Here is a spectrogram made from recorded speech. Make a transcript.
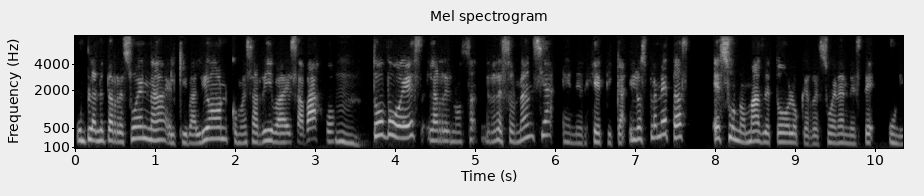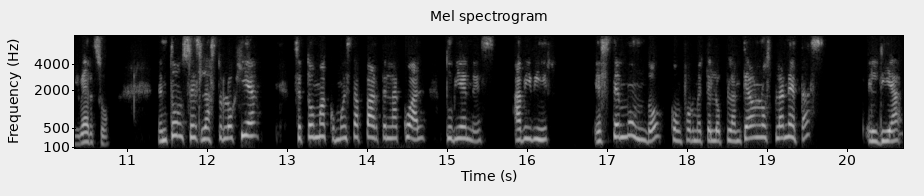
un planeta resuena, el Kibalión, como es arriba, es abajo. Mm. Todo es la resonancia energética y los planetas es uno más de todo lo que resuena en este universo. Entonces, la astrología se toma como esta parte en la cual tú vienes a vivir este mundo conforme te lo plantearon los planetas el día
